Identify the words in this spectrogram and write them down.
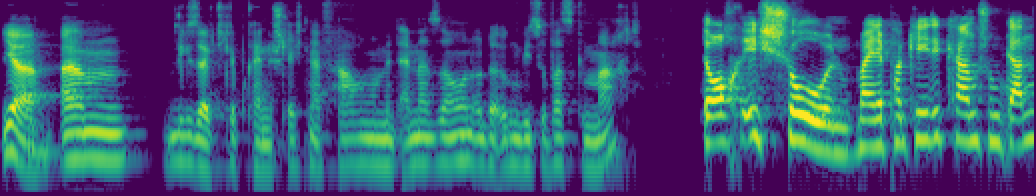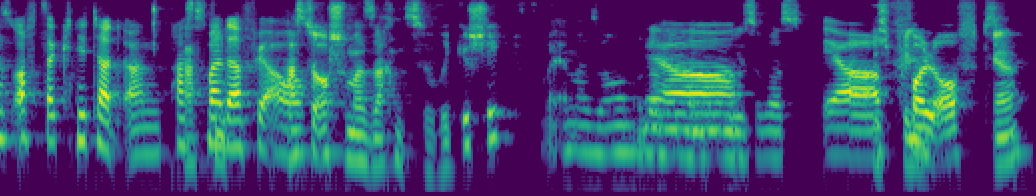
Ja, ähm, wie gesagt, ich habe keine schlechten Erfahrungen mit Amazon oder irgendwie sowas gemacht. Doch, ich schon. Meine Pakete kamen schon ganz oft zerknittert an. Passt Hast mal du- dafür auf. Hast du auch schon mal Sachen zurückgeschickt bei Amazon oder Ja. irgendwie sowas? ja, Ich bin- voll oft. Ja.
